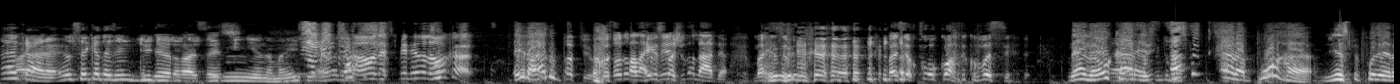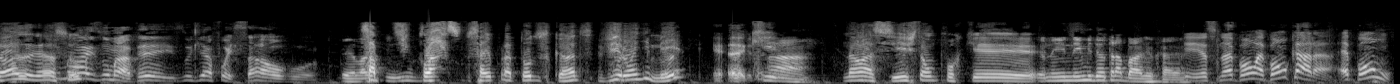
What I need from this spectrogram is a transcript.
É, cara, eu sei que é desenho de, de, de, de menina, mas. É. Não, não é esse menino não, cara. É irado. Ô, filho, Você falar isso não ajuda nada, mas, eu- mas eu concordo com você. Não é não, cara. É irado, cara. Porra. Meninas superpoderosas, cara. Sou... Mais uma vez, o dia foi salvo. Pela clássico saiu pra todos os cantos. Virou anime. é, que Ah, não assistam porque... eu nem, nem me deu trabalho, cara. Isso, não é bom? É bom, cara. É bom.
